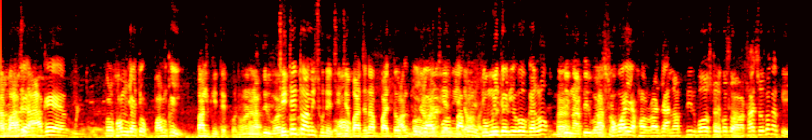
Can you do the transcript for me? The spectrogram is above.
আর বাজনা আগে প্রথম যেত পালকি। পালকিতে করে হ্যাঁ। সেটাই তো আমি শুনেছি যে বাজনা বাদ্য তারপরে হয়। জমিদারিও গেল। হ্যাঁ। আর সবাই এখন রাজা। রাত্রির বয়সটা কত? আঠাশ হবে আর কি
